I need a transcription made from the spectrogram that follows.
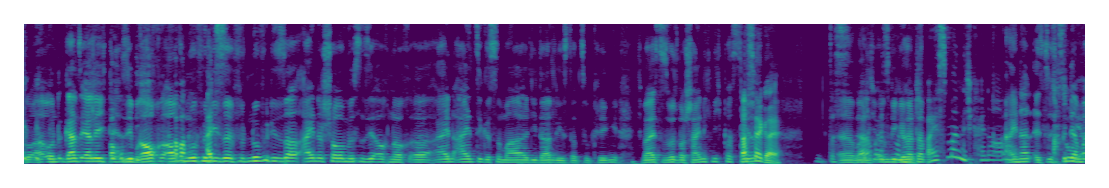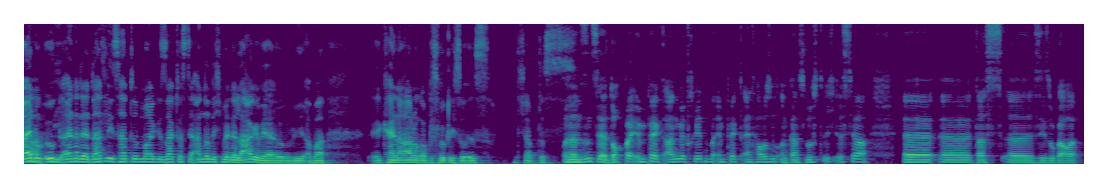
So, und ganz ehrlich, Warum sie brauchen auch Aber nur für, diese, für, nur für diese eine Show müssen sie auch noch äh, ein einziges Mal die Dudleys dazu kriegen. Ich weiß, das wird wahrscheinlich nicht passieren. Das wäre geil. Das, äh, weil ja, ich irgendwie gehört habe. Weiß man nicht, keine Ahnung. Einer, also ich Ach bin so, der ja, Meinung, irgendeiner der Dudleys hatte mal gesagt, dass der andere nicht mehr in der Lage wäre irgendwie. Aber äh, keine Ahnung, ob das wirklich so ist. Ich habe das. Und dann sind sie ja doch bei Impact angetreten, bei Impact 1000. Und ganz lustig ist ja, äh, äh dass äh, sie sogar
